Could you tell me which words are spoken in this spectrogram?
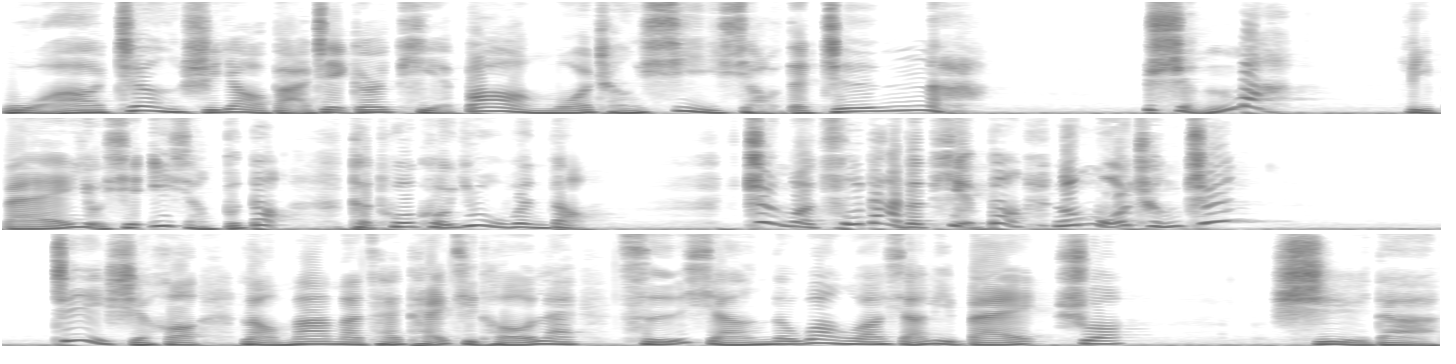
我正是要把这根铁棒磨成细小的针呐。”什么？李白有些意想不到，他脱口又问道：“这么粗大的铁棒能磨成针？”这时候，老妈妈才抬起头来，慈祥地望望小李白，说：“是的，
